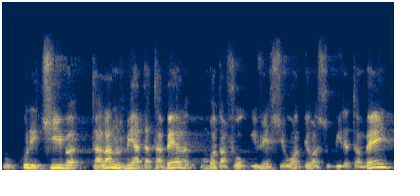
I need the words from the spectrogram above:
o Curitiba está lá nos meados da tabela, o Botafogo que venceu ontem, deu uma subida também.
